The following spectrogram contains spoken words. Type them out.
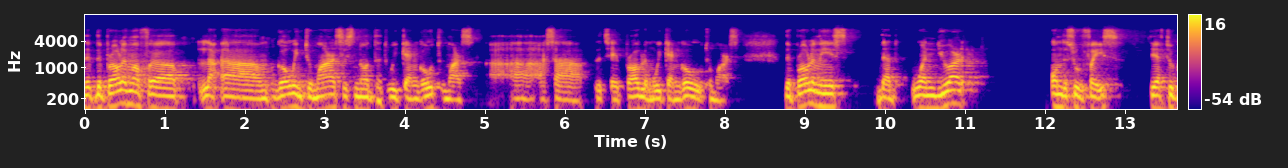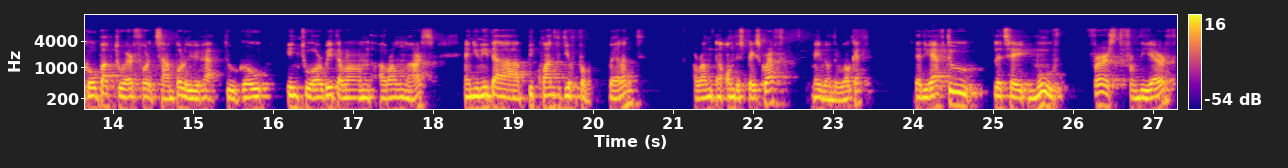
the, the problem of uh, um, going to Mars is not that we can go to Mars uh, as a let's say problem. We can go to Mars. The problem is that when you are on the surface, you have to go back to Earth, for example, or you have to go into orbit around around Mars, and you need a big quantity of propellant around on the spacecraft, maybe on the rocket, that you have to let's say move first from the Earth,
